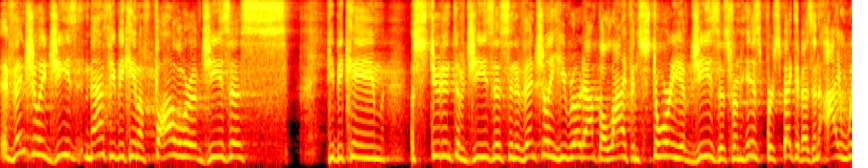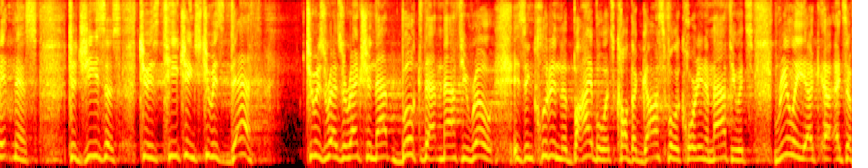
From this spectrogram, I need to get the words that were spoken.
eventually, Jesus, Matthew became a follower of Jesus. He became a student of Jesus, and eventually he wrote out the life and story of Jesus from his perspective as an eyewitness to Jesus, to his teachings, to his death to his resurrection. That book that Matthew wrote is included in the Bible. It's called the Gospel according to Matthew. It's really a, it's a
